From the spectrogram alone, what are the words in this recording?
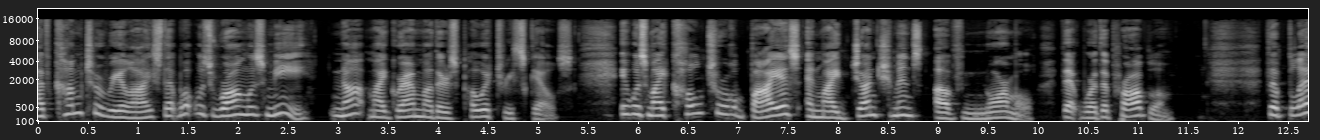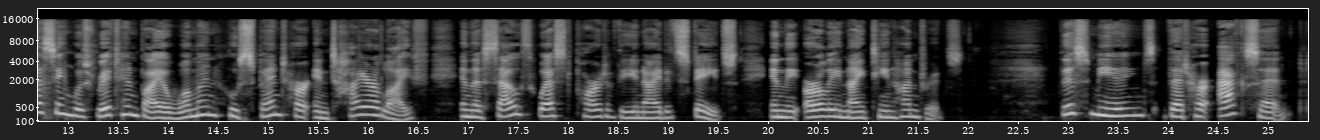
I've come to realize that what was wrong was me, not my grandmother's poetry skills. It was my cultural bias and my judgments of normal that were the problem. The blessing was written by a woman who spent her entire life in the southwest part of the United States in the early 1900s. This means that her accent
